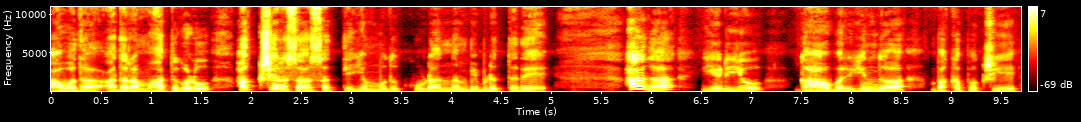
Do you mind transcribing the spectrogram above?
ಅವದ ಅದರ ಮಾತುಗಳು ಅಕ್ಷರಶಃ ಸತ್ಯ ಎಂಬುದು ಕೂಡ ನಂಬಿಬಿಡುತ್ತದೆ. ಆಗ ಏಡಿಯು ಗಾಬರಿಯಿಂದ ಬಕಪಕ್ಷಿ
